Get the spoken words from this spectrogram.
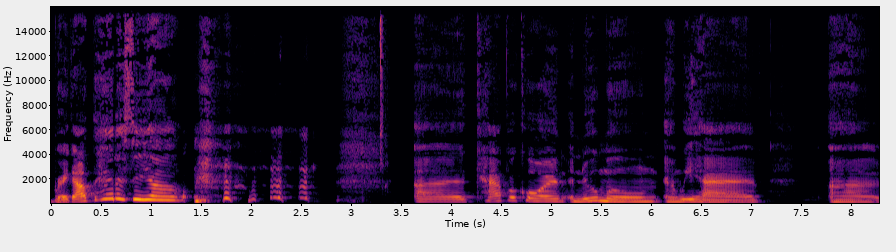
Break out the Hennessy, y'all. Uh, Capricorn new moon, and we have uh,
